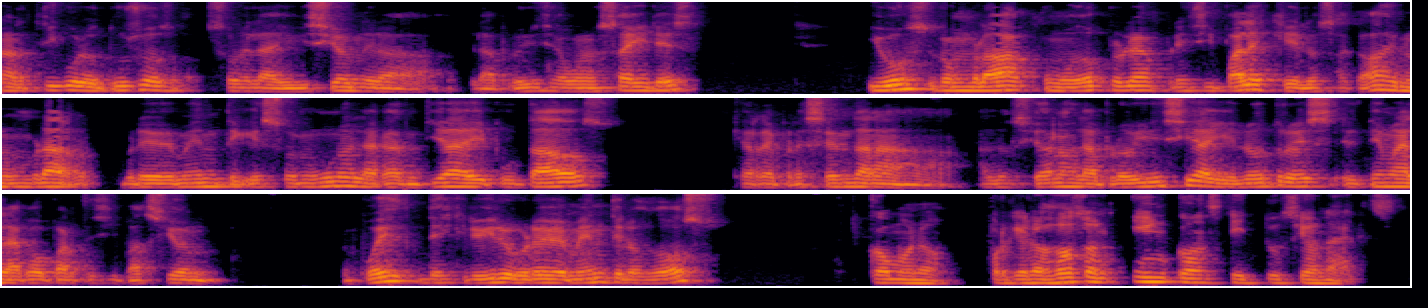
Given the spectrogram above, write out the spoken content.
artículo tuyo sobre la división de la, provincia de Buenos Aires y vos nombrabas como dos problemas principales que los acabas de nombrar brevemente, que son uno es la cantidad de diputados que representan a, a los ciudadanos de la provincia y el otro es el tema de la coparticipación. ¿Me puedes describir brevemente los dos? ¿Cómo no? Porque los dos son inconstitucionales.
